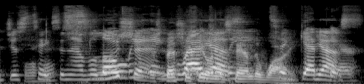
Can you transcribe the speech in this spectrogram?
It just mhm. takes an Slowly evolution. and Especially if you understand the why. to get Yes, there.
